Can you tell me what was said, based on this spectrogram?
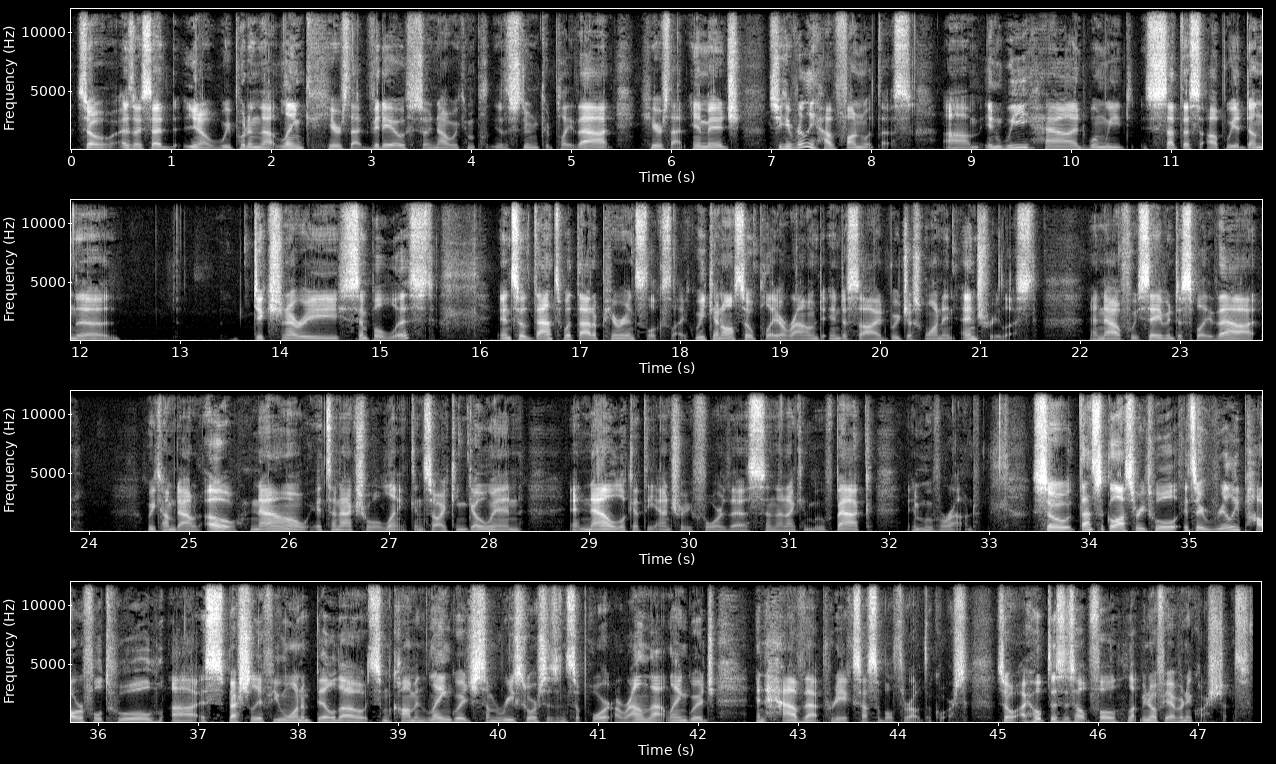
So as I said, you know, we put in that link, here's that video, so now we can, the student could play that, here's that image. So you can really have fun with this. Um, and we had, when we set this up, we had done the dictionary simple list. And so that's what that appearance looks like. We can also play around and decide we just want an entry list. And now if we save and display that, we come down, oh, now it's an actual link. And so I can go in and now look at the entry for this and then I can move back and move around. So that's a glossary tool. It's a really powerful tool, uh, especially if you want to build out some common language, some resources and support around that language, and have that pretty accessible throughout the course. So I hope this is helpful. Let me know if you have any questions.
